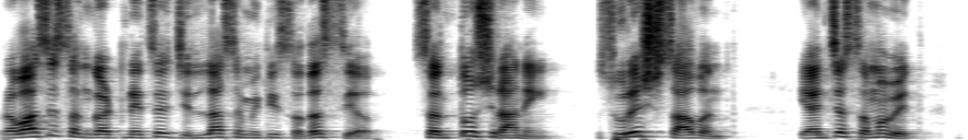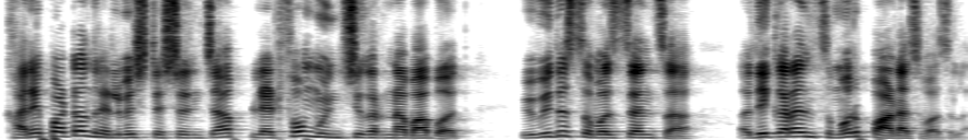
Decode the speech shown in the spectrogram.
प्रवासी संघटनेचे जिल्हा समिती सदस्य संतोष राणे सुरेश सावंत यांच्या समवेत खारेपाटण रेल्वे स्टेशनच्या प्लॅटफॉर्म उंचीकरणाबाबत विविध समस्यांचा अधिकाऱ्यांसमोर पाडाच वाजला.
